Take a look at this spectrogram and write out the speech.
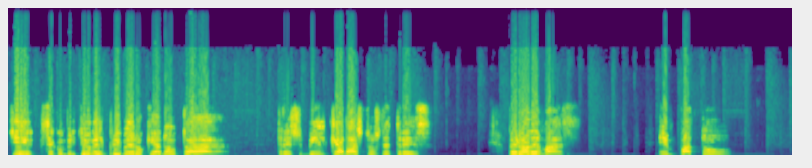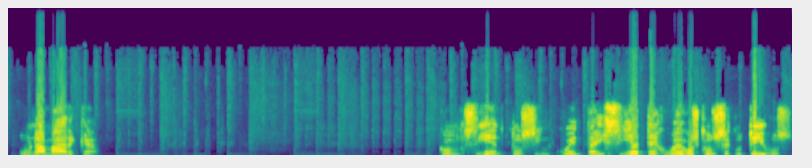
que se convirtió en el primero que anota 3.000 canastos de tres, pero además empató una marca con 157 juegos consecutivos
